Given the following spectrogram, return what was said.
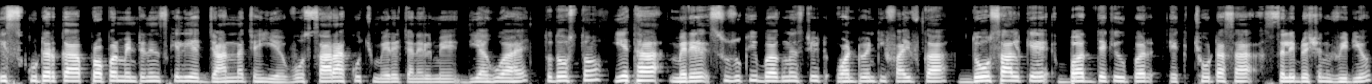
इस स्कूटर का प्रॉपर मेंटेनेंस के लिए जानना चाहिए, वो सारा कुछ मेरे चैनल में दिया हुआ है। तो दोस्तों, ये था मेरे सुजुकी बर्गमन स्ट्रीट 125 का दो साल के बर्थडे के ऊपर एक छोटा सा सेलिब्रेशन वीडियो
